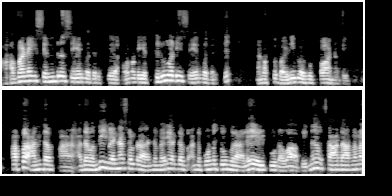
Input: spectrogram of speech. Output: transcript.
அவனை சென்று சேர்வதற்கு அவனுடைய திருவடி சேர்வதற்கு நமக்கு வழிவகுப்பான் அப்படின்னு. அப்ப அந்த அத வந்து இவன் என்ன சொல்றா? அந்த மாதிரி அந்த அந்த பொண்ணு தூங்குறாளே எழுப்பி விடவா அப்படின்னு சாதாரணமா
